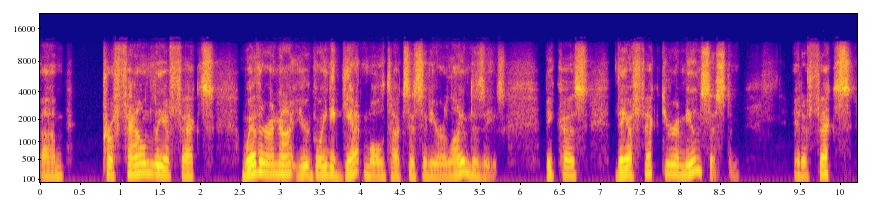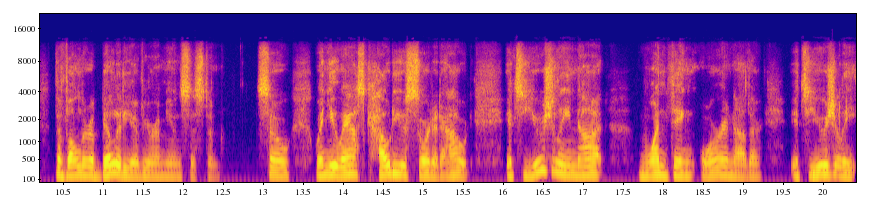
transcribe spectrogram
um, profoundly affects whether or not you're going to get mold toxicity or Lyme disease because they affect your immune system. It affects the vulnerability of your immune system. So when you ask, how do you sort it out? It's usually not one thing or another, it's usually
